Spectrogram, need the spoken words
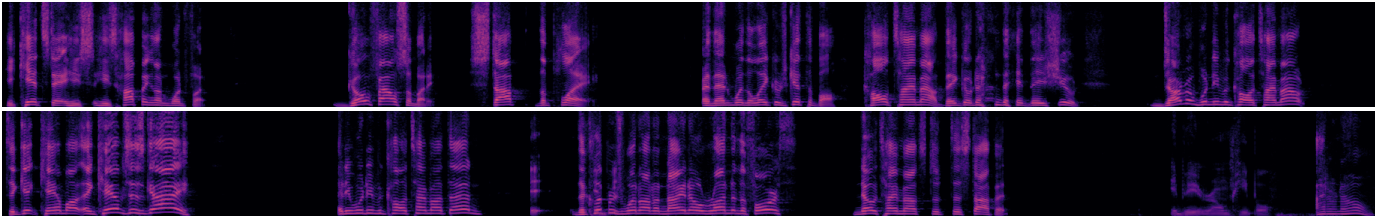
He can't stay, he's he's hopping on one foot. Go foul somebody. Stop the play. And then when the Lakers get the ball, call timeout. They go down, they, they shoot. Darvin wouldn't even call a timeout to get Cam out, and Cam's his guy. And he wouldn't even call a timeout then. It, the Clippers be, went on a 9 0 run in the fourth. No timeouts to, to stop it. It'd be your own people. I don't know.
